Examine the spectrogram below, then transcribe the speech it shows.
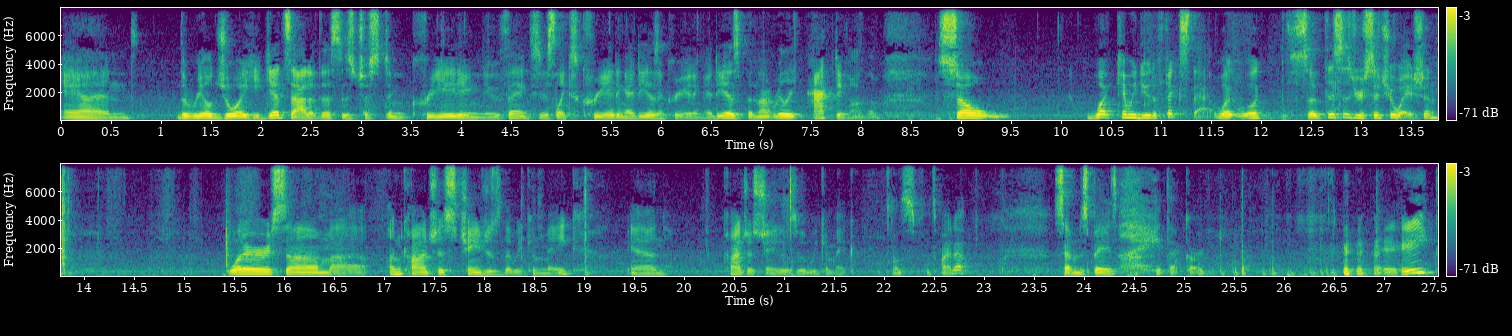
And the real joy he gets out of this is just in creating new things. He just likes creating ideas and creating ideas, but not really acting on them. So, what can we do to fix that? What, what so if this is your situation, what are some uh, unconscious changes that we can make and conscious changes that we can make? Let's let's find out. Seven of spades. I hate that card. I hate,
